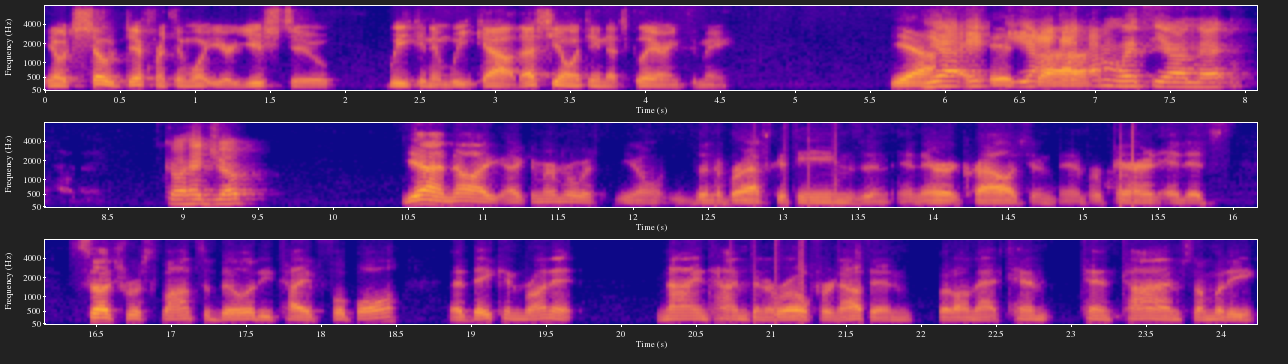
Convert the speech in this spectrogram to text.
you know, it's so different than what you're used to week in and week out. That's the only thing that's glaring to me. Yeah, yeah, it, yeah. Uh, I'm with you on that. Go ahead, Joe. Yeah, no, I, I, can remember with you know the Nebraska teams and, and Eric Crouch and, and preparing, and it's such responsibility type football that they can run it nine times in a row for nothing, but on that 10th, 10th time, somebody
